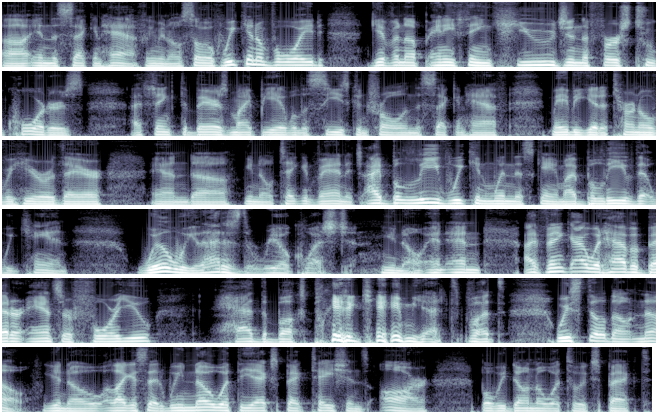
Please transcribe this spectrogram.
Uh, in the second half, you know, so if we can avoid giving up anything huge in the first two quarters, I think the Bears might be able to seize control in the second half, maybe get a turnover here or there, and uh, you know take advantage. I believe we can win this game. I believe that we can. Will we? That is the real question, you know. And and I think I would have a better answer for you had the Bucs played a game yet, but we still don't know. You know, like I said, we know what the expectations are, but we don't know what to expect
